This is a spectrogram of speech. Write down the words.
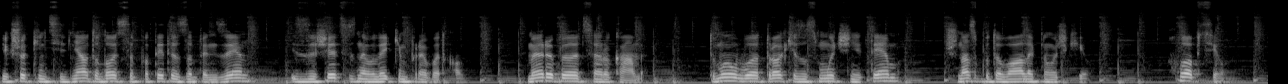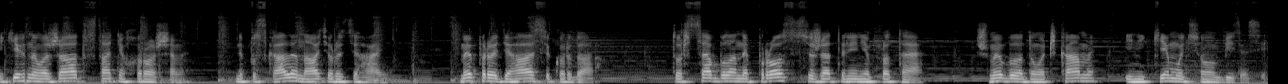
якщо в кінці дня вдалося заплатити за бензин і залишитися з невеликим прибутком. Ми робили це роками, тому ми були трохи засмучені тим, що нас будували як новачків. Хлопців, яких не вважали достатньо хорошими, не пускали навіть у роздягальні. Ми переодягалися в коридорах. Тож це була не просто сюжетна лінія про те, що ми були новачками і ніким у цьому бізнесі.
